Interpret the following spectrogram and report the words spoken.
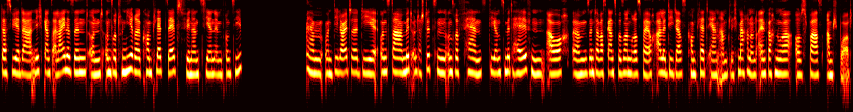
dass wir da nicht ganz alleine sind und unsere Turniere komplett selbst finanzieren im Prinzip. Ähm, und die Leute, die uns da mit unterstützen, unsere Fans, die uns mithelfen, auch ähm, sind da was ganz Besonderes, weil auch alle, die das komplett ehrenamtlich machen und einfach nur aus Spaß am Sport.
